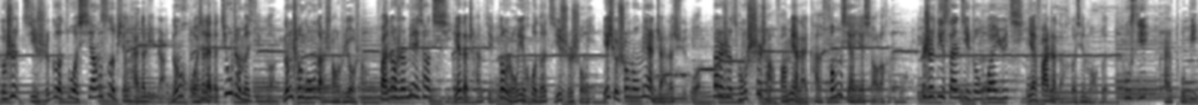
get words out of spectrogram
可是几十个做相似平台的里面，能活下来的就这么几个，能成功的少之又少。反倒是面向企业的产品更容易获得及时收益，也许受众面窄了许多，但是从市场方面来看，风险也小了很多。这是第三季中关于企业发展的核心矛盾：to C 还是 to B？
